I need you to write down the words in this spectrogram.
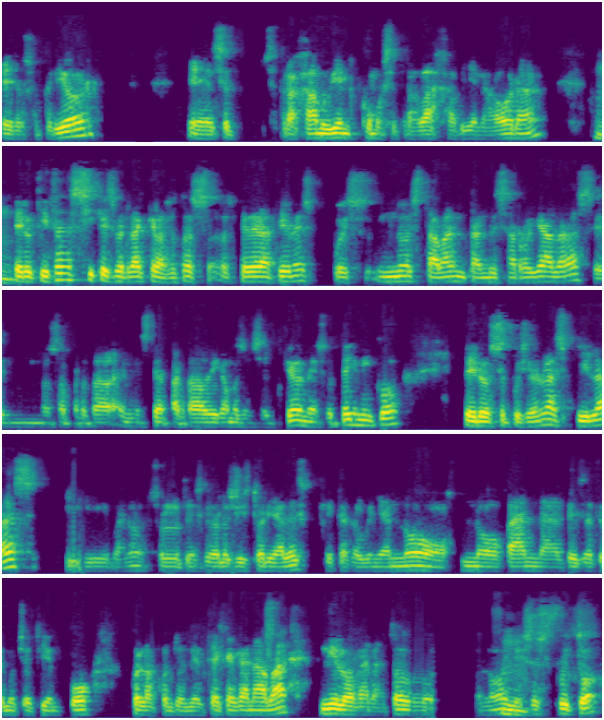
era superior, eh, se, trabajaba muy bien como se trabaja bien ahora, hmm. pero quizás sí que es verdad que las otras federaciones pues no estaban tan desarrolladas en, los en este apartado, digamos, en secciones o técnico, pero se pusieron las pilas y, bueno, solo tienes que ver los historiales que Cataluña no, no gana desde hace mucho tiempo con la contundencia que ganaba, ni lo gana todo. Y hmm. eso es fruto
